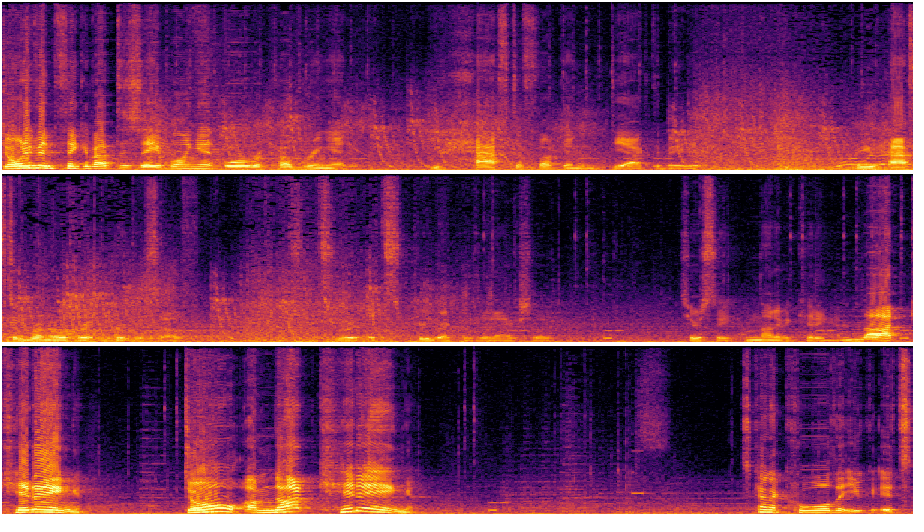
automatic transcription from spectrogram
Don't even think about disabling it or recovering it. You have to fucking deactivate it. Or you have to run over it and hurt yourself. It's, it's prerequisite, actually. Seriously, I'm not even kidding. I'm not kidding! Don't! I'm not kidding! It's kind of cool that you... It's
